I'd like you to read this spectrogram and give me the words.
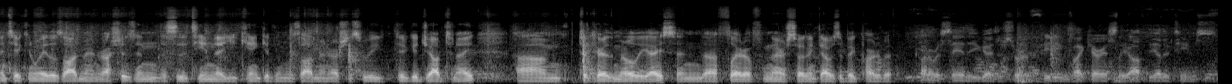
and taking away those odd man rushes, and this is a team that you can't give them those odd man rushes. So we did a good job tonight. Um, took care of the middle of the ice and uh, flared out from there. So I think that was a big part of it. Connor was saying that you guys are sort of feeding vicariously off the other team's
